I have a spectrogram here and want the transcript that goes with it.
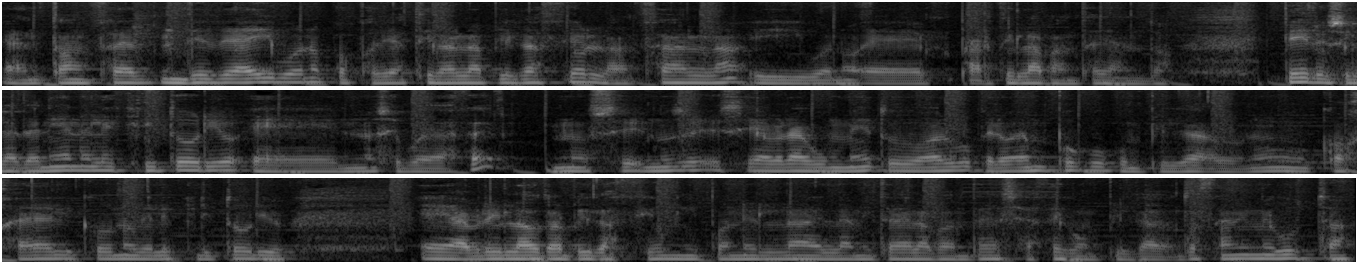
Entonces, desde ahí, bueno, pues podías tirar la aplicación, lanzarla y, bueno, partir la pantalla en dos. Pero si la tenía en el escritorio, eh, no se puede hacer. No sé, no sé si habrá algún método o algo, pero es un poco complicado, ¿no? Coger el icono del escritorio eh, abrir la otra aplicación y ponerla en la mitad de la pantalla se hace complicado. Entonces a mí me gusta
